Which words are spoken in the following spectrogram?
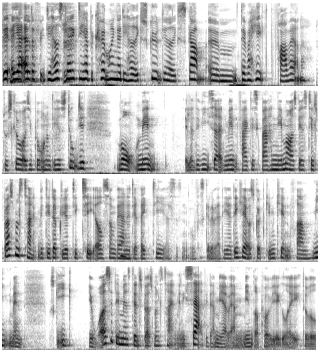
Det, ja, alt er fint. De havde slet ikke de her bekymringer, de havde ikke skyld, de havde ikke skam. Øhm, det var helt fraværende. Du skriver også i bogen om det her studie, hvor mænd, eller det viser, at mænd faktisk bare har nemmere også ved at stille spørgsmålstegn ved det, der bliver dikteret som værende det rigtige. Altså sådan, hvorfor skal det være det her? Det kan jeg også godt genkende fra min mand. Måske ikke jo også det med at stille spørgsmålstegn, men især det der med at være mindre påvirket af, du ved.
